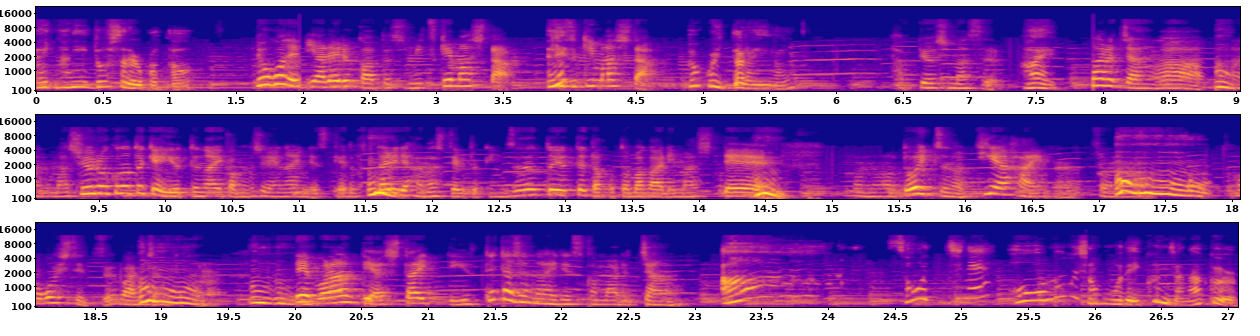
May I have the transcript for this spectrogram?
え、何？どうしたらよかった？どこでやれるか私見つけました。え？気づきました。どこ行ったらいいの？発表します。はい。まるちゃんが、うんあのまあ、収録の時は言ってないかもしれないんですけど、二人で話してる時にずっと言ってた言葉がありまして、うん。このドイツのティアハイム、そうんのうん保護施設、ワンちゃんとかの。うんうん。で、ボランティアしたいって言ってたじゃないですか、まるちゃん。あー、そっちね。訪問者の方で行くんじゃなく。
